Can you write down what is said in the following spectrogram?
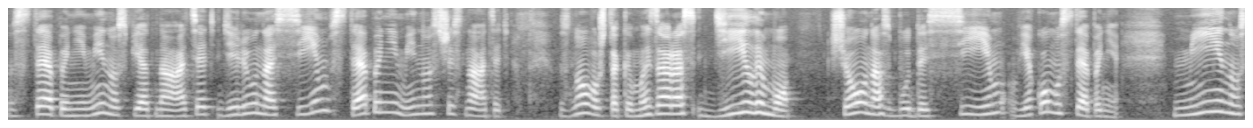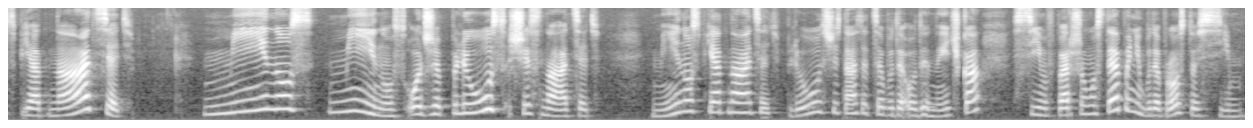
в степені мінус 15 ділю на 7 в степені мінус 16. Знову ж таки, ми зараз ділимо. Що у нас буде 7? В якому степені? Мінус 15 мінус мінус. Отже, плюс 16. Мінус 15 плюс 16 це буде одиничка. 7 в першому степені буде просто 7.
